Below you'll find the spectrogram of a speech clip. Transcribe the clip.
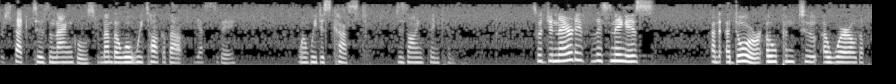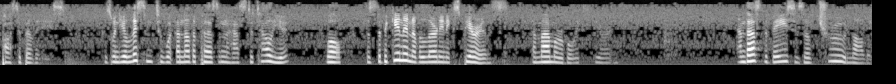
perspectives and angles. Remember what we talked about yesterday when we discussed design thinking. So generative listening is an, a door open to a world of possibilities. Because when you listen to what another person has to tell you, well, that's the beginning of a learning experience, a memorable experience. And that's the basis of true knowledge.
